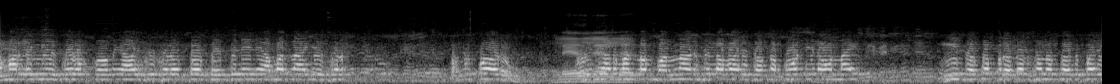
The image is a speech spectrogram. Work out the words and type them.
అమర్లింగేశ్వర స్వామి ఆశీస్సులతో పెద్దినేని అమర్నాగేశ్వర పుదుపాడు. మండలం పల్నాడు జిల్లా వారి జత పోటీలో ఉన్నాయి. ఈ జత ప్రదర్శన తదుపరి.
